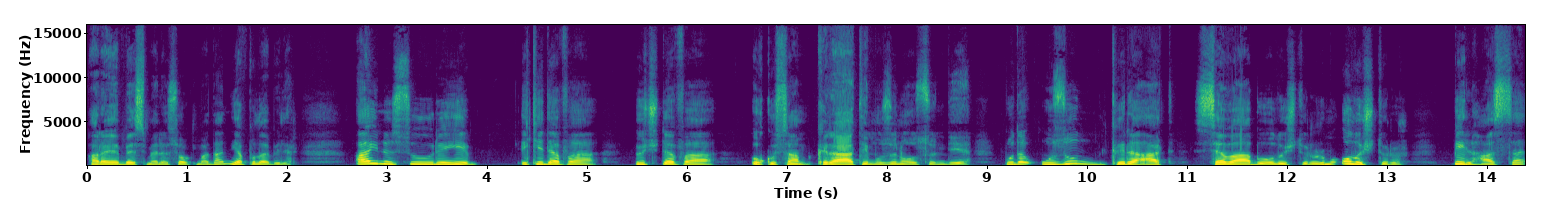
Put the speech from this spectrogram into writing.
araya besmele sokmadan yapılabilir. Aynı sureyi iki defa, üç defa okusam kıraatim uzun olsun diye. Bu da uzun kıraat sevabı oluşturur mu? Oluşturur. Bilhassa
